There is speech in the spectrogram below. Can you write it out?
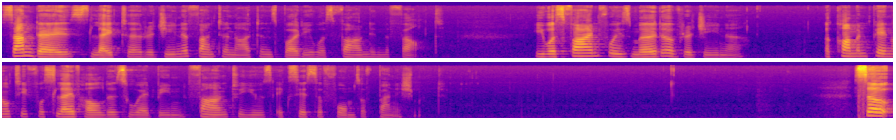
Some days later, Regina van Tanaten's body was found in the veld. He was fined for his murder of Regina, a common penalty for slaveholders who had been found to use excessive forms of punishment. So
